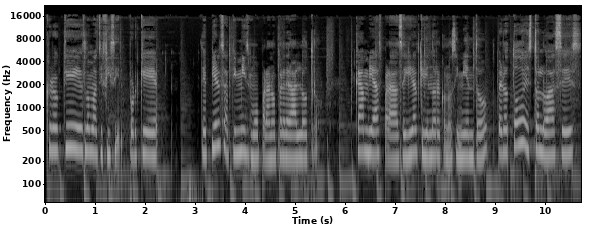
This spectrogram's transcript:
creo que es lo más difícil, porque te pierdes a ti mismo para no perder al otro. Cambias para seguir adquiriendo reconocimiento, pero todo esto lo haces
